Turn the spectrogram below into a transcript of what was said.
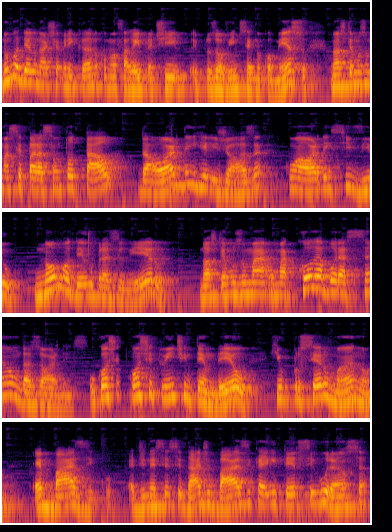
No modelo norte-americano, como eu falei para ti e para os ouvintes aí no começo, nós temos uma separação total da ordem religiosa com a ordem civil. No modelo brasileiro, nós temos uma, uma colaboração das ordens. O Constituinte entendeu que para o ser humano é básico, é de necessidade básica ele ter segurança,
